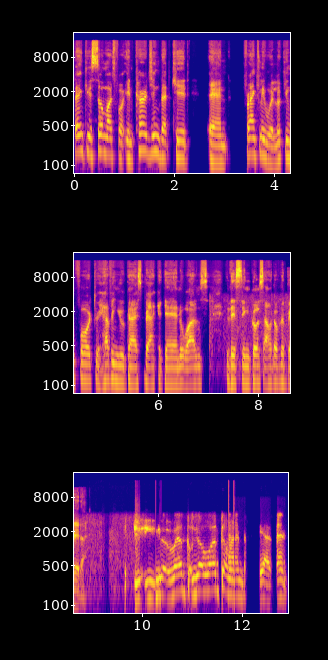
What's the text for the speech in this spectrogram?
thank you so much for encouraging that kid. And frankly, we're looking forward to having you guys back again once this thing goes out of the beta. You, are welcome. You're welcome. And yeah, and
